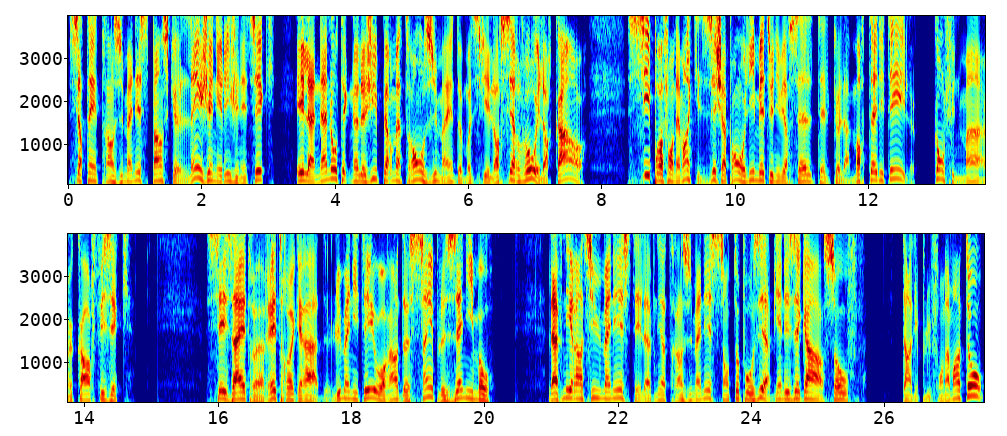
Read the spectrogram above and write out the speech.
Certains transhumanistes pensent que l'ingénierie génétique et la nanotechnologie permettront aux humains de modifier leur cerveau et leur corps si profondément qu'ils échapperont aux limites universelles telles que la mortalité le confinement à un corps physique. Ces êtres rétrogradent l'humanité au rang de simples animaux. L'avenir anti-humaniste et l'avenir transhumaniste sont opposés à bien des égards, sauf dans les plus fondamentaux.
